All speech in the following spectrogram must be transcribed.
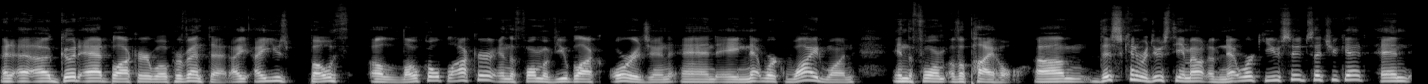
And a, a good ad blocker will prevent that. I, I use both a local blocker in the form of uBlock Origin and a network wide one in the form of a Pi-hole. Um, this can reduce the amount of network usage that you get and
